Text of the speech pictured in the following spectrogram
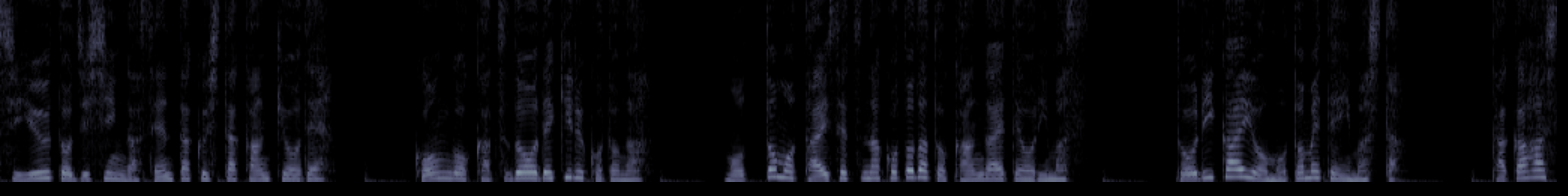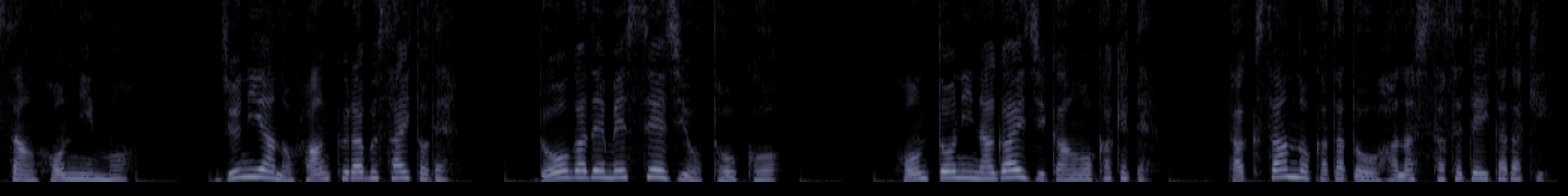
橋優斗自身が選択した環境で今後活動できることが最も大切なことだと考えております。と理解を求めていました。高橋さん本人もジュニアのファンクラブサイトで動画でメッセージを投稿。本当に長い時間をかけてたくさんの方とお話しさせていただき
